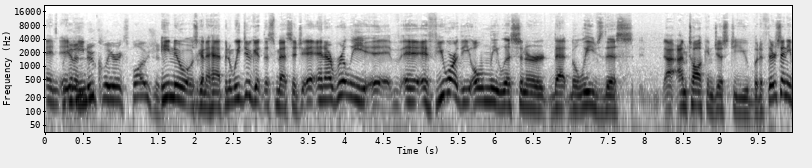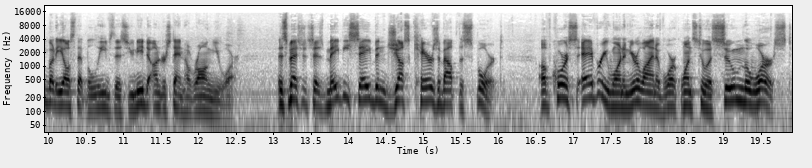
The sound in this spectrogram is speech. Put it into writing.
And- we and get a he- nuclear explosion. He knew what was going to happen. We do get this message, and I really, if, if you are the only listener that believes this, I- I'm talking just to you. But if there's anybody else that believes this, you need to understand how wrong you are. This message says maybe Saban just cares about the sport. Of course, everyone in your line of work wants to assume the worst.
